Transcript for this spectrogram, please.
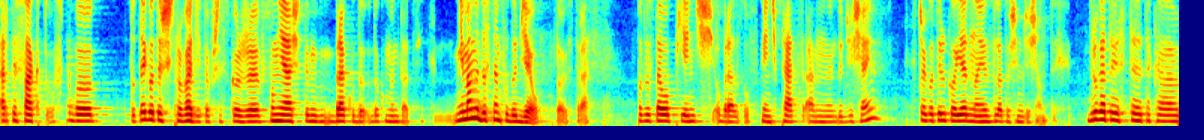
artefaktów, bo do tego też prowadzi to wszystko, że wspomniałaś o tym braku do, dokumentacji. Nie mamy dostępu do dzieł, to jest raz. Pozostało pięć obrazów, pięć prac Anny do dzisiaj, z czego tylko jedna jest z lat 80. Druga to jest taka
